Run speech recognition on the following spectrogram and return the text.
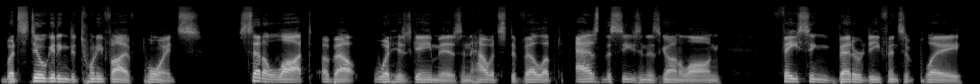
but still getting to 25 points, said a lot about what his game is and how it's developed as the season has gone along, facing better defensive play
